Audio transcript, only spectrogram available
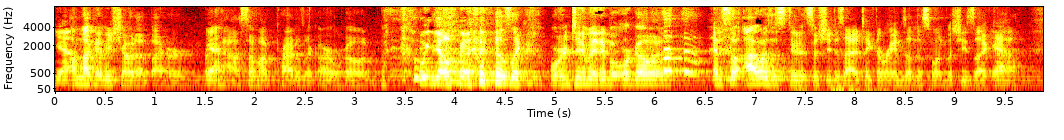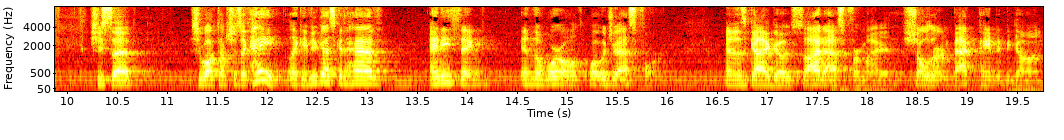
Yeah. I'm not gonna be showed up by her right Yeah. now. So my pride was like, all right, we're going. We go. I was like, we're intimidated, but we're going. and so I was a student, so she decided to take the reins on this one. But she's like, Yeah. uh, she said, she walked up, she's like, hey, like if you guys could have anything in the world, what would you ask for? And this guy goes, so I'd ask for my shoulder and back pain to be gone.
